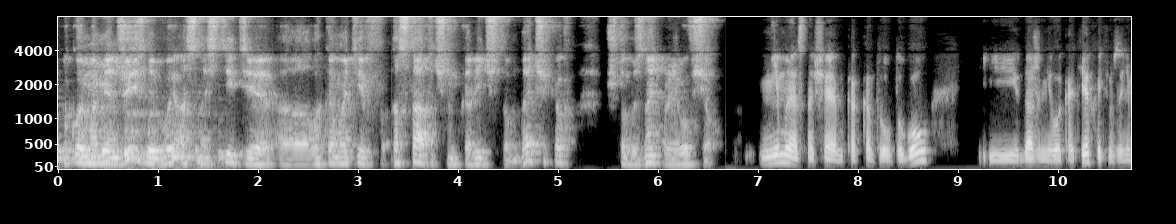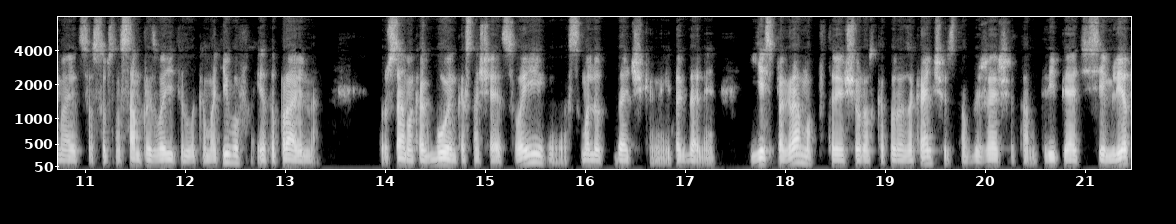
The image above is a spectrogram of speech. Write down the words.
В какой момент жизни вы оснастите э, локомотив достаточным количеством датчиков, чтобы знать про него все. Не мы оснащаем как Control to Go, и даже не Локотех, этим занимается, собственно, сам производитель локомотивов, и это правильно. То же самое, как Boeing оснащает свои самолеты датчиками и так далее. Есть программа, повторяю еще раз, которая заканчивается там, в ближайшие там, 3, 5, 7 лет.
